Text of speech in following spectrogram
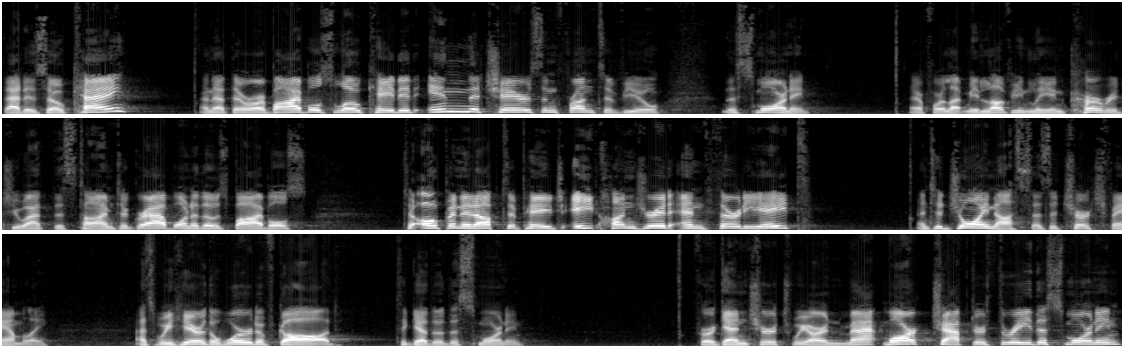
that is okay. and that there are Bibles located in the chairs in front of you this morning. Therefore, let me lovingly encourage you at this time to grab one of those Bibles, to open it up to page 838, and to join us as a church family as we hear the Word of God together this morning. For again, church, we are in Mark chapter 3 this morning,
